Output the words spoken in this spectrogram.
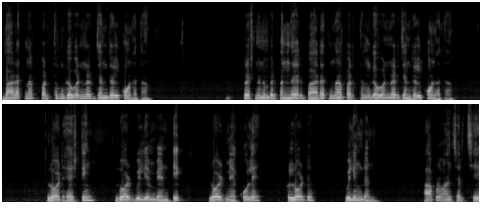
ભારતના પ્રથમ ગવર્નર જનરલ કોણ હતા? પ્રશ્ન નંબર પંદર. ભારતના પ્રથમ ગવર્નર જનરલ કોણ હતા? Lord Hasting lord William Bentinck lord Macaulay lord Willingdon આપણો આન્સર છે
